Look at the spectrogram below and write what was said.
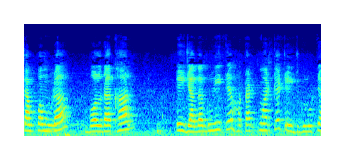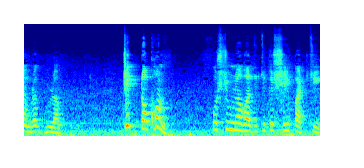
চাম্পামুড়া, বলদাখাল, এই জায়গাগুলিতে, হঠাৎ মার্কেট এইগুলোতে আমরা ঘুরলাম। ঠিক তখন পশ্চিম নবাদী থেকে সেই প্রার্থী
